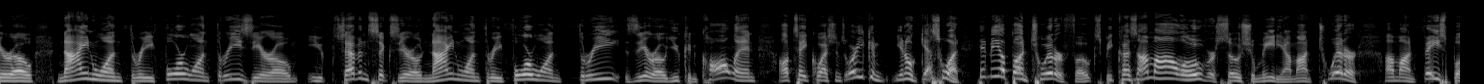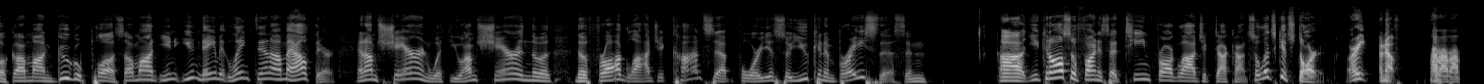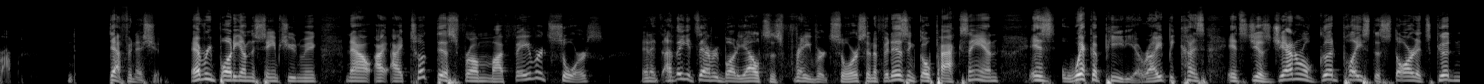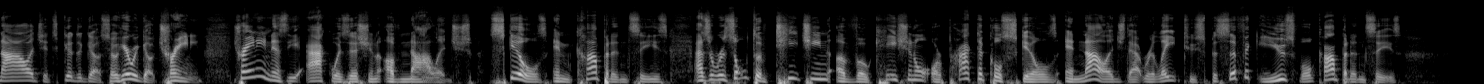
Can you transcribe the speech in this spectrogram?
913 4130. 760 913 4130. You can call in. I'll take questions. Or you can, you know, guess what? Hit me up on Twitter, folks, because I'm all over social media. I'm on Twitter. I'm on Facebook. I'm on Google Plus. I'm on you, you name it, LinkedIn. I'm out there, and I'm sharing with you. I'm sharing the the frog logic concept for you, so you can embrace this. And uh, you can also find us at teamfroglogic.com. So let's get started. All right, enough. Definition. Everybody on the same shooting Now, I, I took this from my favorite source, and it, I think it's everybody else's favorite source. And if it isn't, go Paxan, is Wikipedia, right? Because it's just general good place to start. It's good knowledge. It's good to go. So here we go. Training. Training is the acquisition of knowledge, skills, and competencies as a result of teaching of vocational or practical skills and knowledge that relate to specific useful competencies.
